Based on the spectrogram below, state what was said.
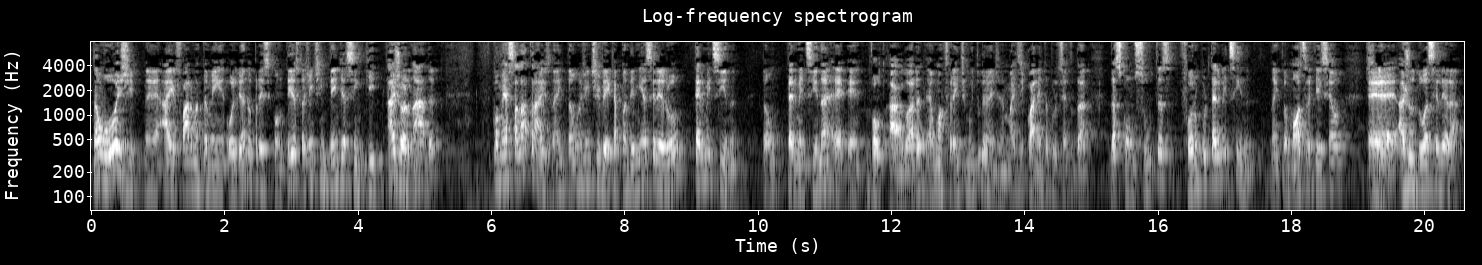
Então hoje, né, a eFarma também olhando para esse contexto, a gente entende assim que a jornada começa lá atrás, né? Então a gente vê que a pandemia acelerou telemedicina. Então, telemedicina é, é, agora é uma frente muito grande, né? mais de 40% da, das consultas foram por telemedicina. Né? Então, mostra que isso é, é, ajudou a acelerar.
